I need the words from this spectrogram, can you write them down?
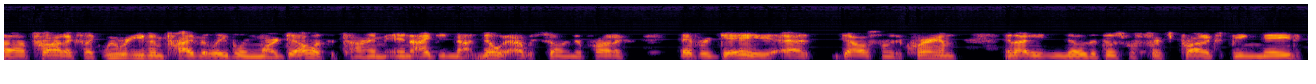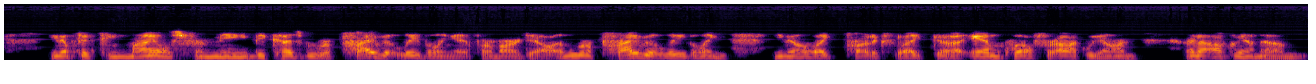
uh, products. Like we were even private labeling Mardel at the time and I did not know it. I was selling their products every day at Dallas North Aquarium and I didn't know that those were Fritz products being made you know, 15 miles from me because we were private labeling it for Mardel and we were private labeling, you know, like products like, uh, Amquel for Aqueon or not Aqueon, um,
